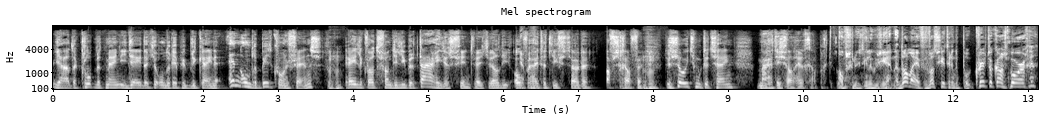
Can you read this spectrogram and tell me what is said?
ja, dat klopt met mijn idee dat je onder Republikeinen... en onder bitcoin-fans uh -huh. redelijk wat van die libertariërs vindt, weet je wel. Die overheid het liefst zouden afschaffen. Uh -huh. Dus zoiets moet het zijn, maar het is wel heel grappig. Absoluut, in Louisiana. Dan even, wat zit er in de CryptoCast morgen?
